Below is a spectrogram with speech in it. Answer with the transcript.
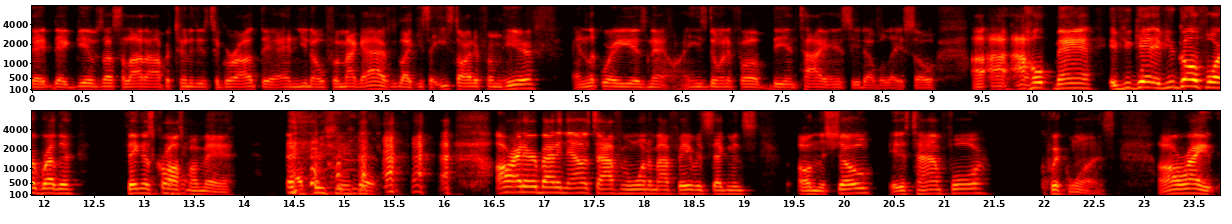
that that gives us a lot of opportunities to grow out there. And you know, for my guys, like you said, he started from here and look where he is now. And he's doing it for the entire NCAA. So uh, I, I hope, man, if you get if you go for it, brother, fingers crossed, my man. I appreciate that. All right, everybody. Now it's time for one of my favorite segments on the show. It is time for quick ones. All right,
